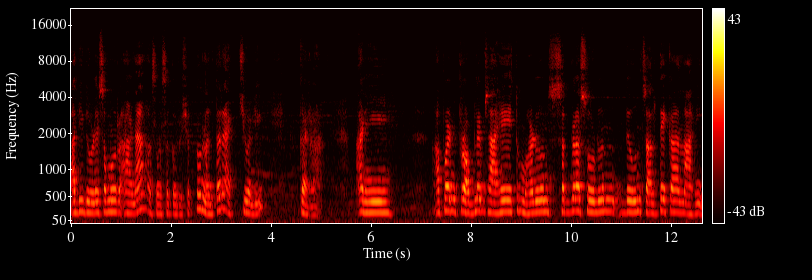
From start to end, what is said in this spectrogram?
आधी डोळ्यासमोर आणा असं असं करू शकतो. नंतर ॲक्च्युअली करा. आणि आपण प्रॉब्लेम्स आहेत म्हणून सगळं सोडून देऊन चालते का नाही?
